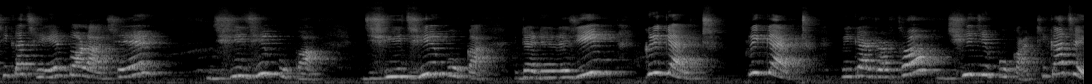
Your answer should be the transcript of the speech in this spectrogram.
ঠিক আছে, এরপর আছে ঝিঝি পোকা। ঝিঝি পোকা এটার ইংরেজি ক্রিকেট ক্রিকেট। ক্রিকেট অর্থ ঝিঝি পোকা, ঠিক আছে?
